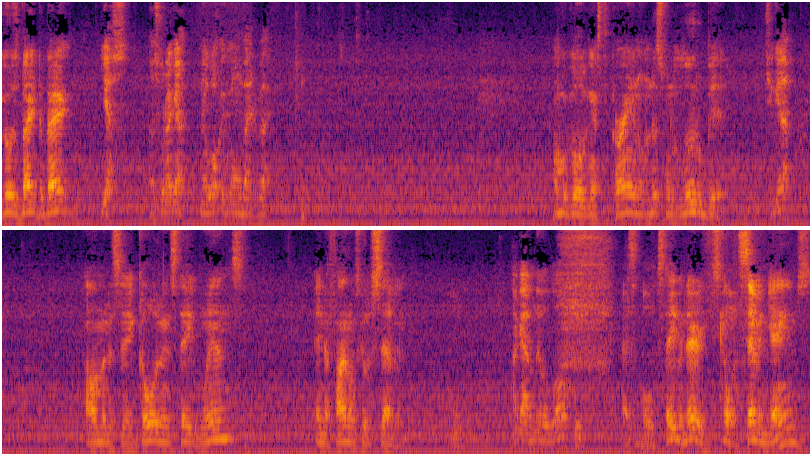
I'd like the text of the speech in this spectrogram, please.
goes back to back. Yes, that's what I got. Milwaukee going back to back. I'm gonna go against the grain on this one a little bit. What you got? I'm gonna say Golden State wins, and the finals go seven. I got Milwaukee. That's a bold statement there. He's going seven games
